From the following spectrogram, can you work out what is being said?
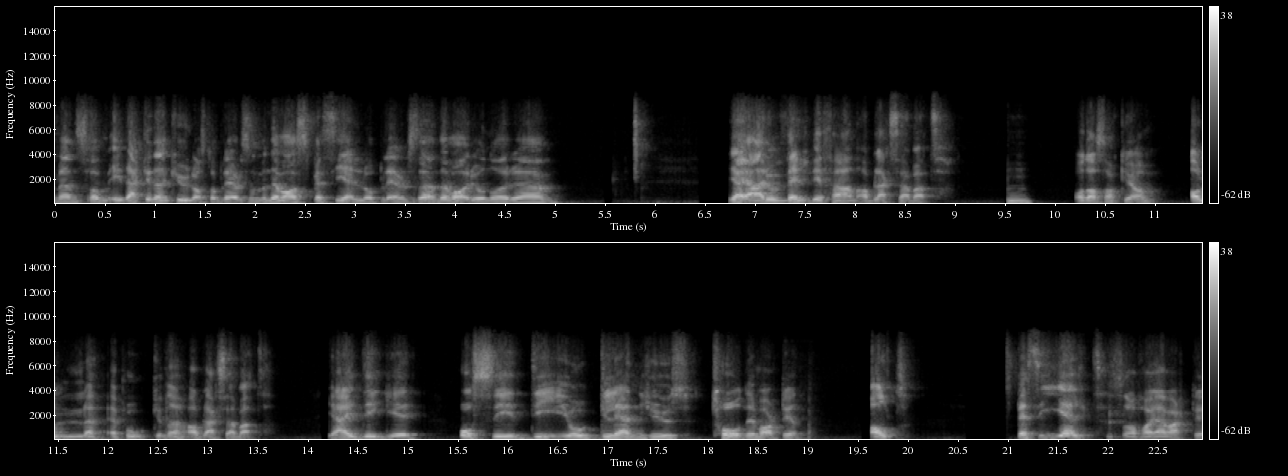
men som Det er ikke den kuleste opplevelsen, men det var en spesiell opplevelse. Det var jo når eh, Jeg er jo veldig fan av Black Sabbath. Mm. Og da snakker jeg om alle epokene av Black Sabbath. Jeg digger Ossi, Dio, Glenn Hughes, Tony Martin. Alt. spesielt så har jeg vært i,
